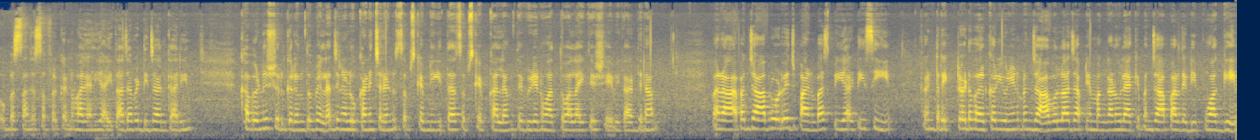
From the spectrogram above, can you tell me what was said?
ਉਹ ਬੱਸਾਂ 'ਚ ਸਫ਼ਰ ਕਰਨ ਵਾਲਿਆਂ ਲਈ ਆਈ ਤਾਜ਼ਾ ਵੱਡੀ ਜਾਣਕਾਰੀ। ਖਬਰ ਨੂੰ ਸ਼ੁਰੂ ਕਰਨ ਤੋਂ ਪਹਿਲਾਂ ਜਿਨ੍ਹਾਂ ਲੋਕਾਂ ਨੇ ਚੈਨਲ ਨੂੰ ਸਬਸਕ੍ਰਾਈਬ ਨਹੀਂ ਕੀਤਾ ਸਬਸਕ੍ਰਾਈਬ ਕਰ ਲੈਣ ਤੇ ਵੀਡੀਓ ਨੂੰ ਵੱਧ ਤੋਂ ਵੱਧ ਲਾਈਕ ਤੇ ਸ਼ੇਅਰ ਵੀ ਕਰ ਦੇਣਾ। Punjab roadways Punbus PRTC contracted worker union Punjab ਵੱਲੋਂ ਅੱਜ ਆਪਣੀਆਂ ਮੰਗਾਂ ਨੂੰ ਲੈ ਕੇ ਪੰਜਾਬ ਭਰ ਦੇ ਡਿਪੂਆਂ ਅੱਗੇ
